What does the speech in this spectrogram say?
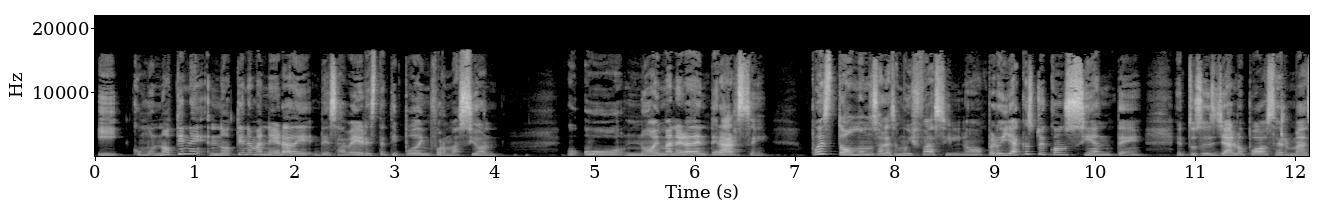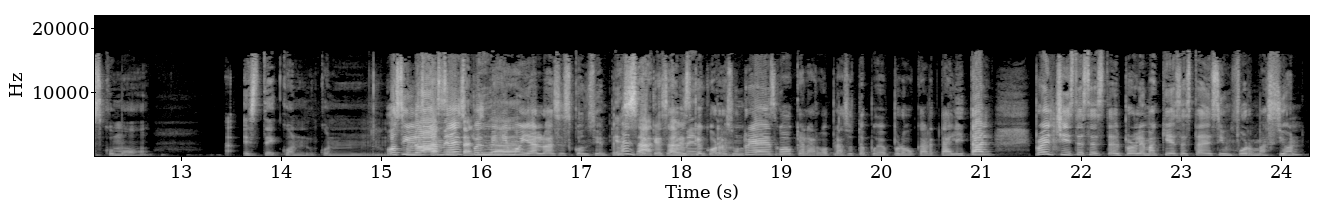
y como no tiene, no tiene manera de, saber este tipo de información o, no hay manera de enterarse, pues todo el mundo se le hace muy fácil, ¿no? Pero ya que estoy consciente, entonces ya lo puedo hacer más como este con, con o si lo haces pues mínimo ya lo haces conscientemente que sabes que corres un riesgo que a largo plazo te puede provocar tal y tal. Pero el chiste es este, el problema aquí es esta desinformación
